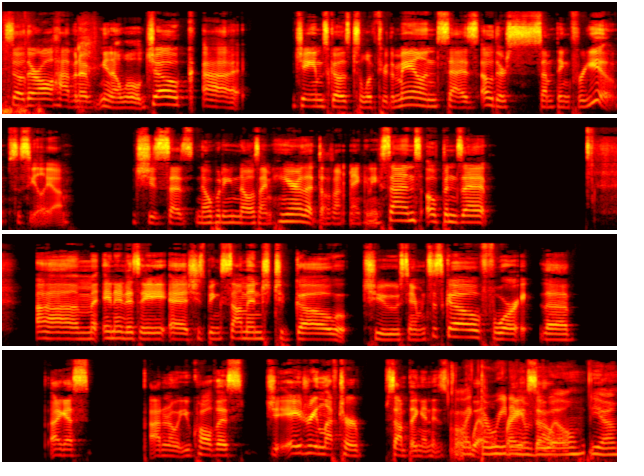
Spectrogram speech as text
so they're all having a you know little joke. Uh, James goes to look through the mail and says, "Oh, there's something for you, Cecilia." She says, "Nobody knows I'm here. That doesn't make any sense." Opens it. Um, and it is a uh, she's being summoned to go to San Francisco for the, I guess, I don't know what you call this. Adrian left her something in his like will, the reading right? of the will. Yeah.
